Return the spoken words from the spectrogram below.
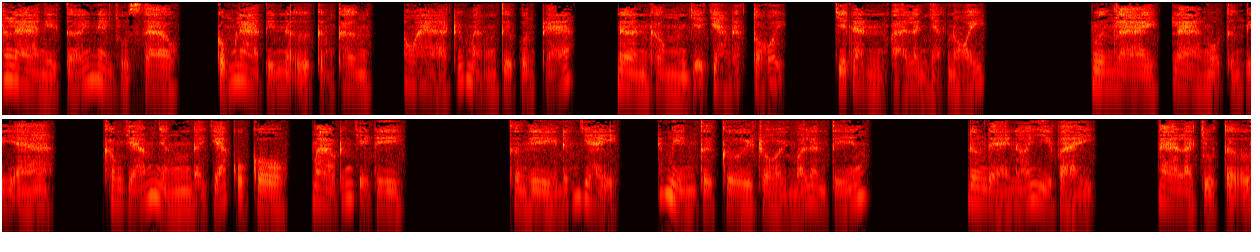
Nó là nghĩ tới nàng dù sao, cũng là tỷ nữ cẩn thân, hầu hạ trước mặt tiêu quân trá, nên không dễ dàng đắc tội, chỉ đành phải là nhạt nổi. Nguyên lai là ngô thượng nghi à, không dám nhận đại giá của cô, mau đứng dậy đi. Thường Hy đứng dậy, cái miệng tươi cười rồi mở lên tiếng. Đương đệ nói gì vậy? Nga là chủ tử,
